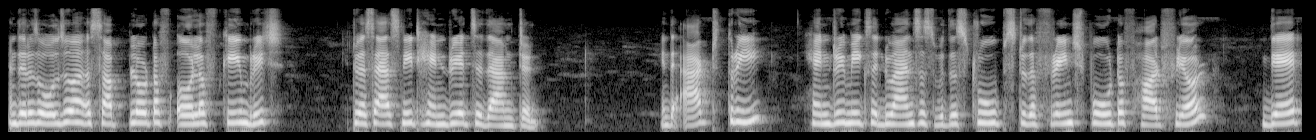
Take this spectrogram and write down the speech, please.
and there is also a subplot of Earl of Cambridge to assassinate Henry at Southampton. In the Act 3, Henry makes advances with his troops to the French port of Harfleur. There,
